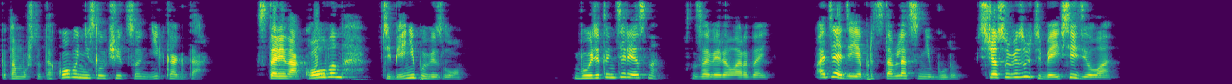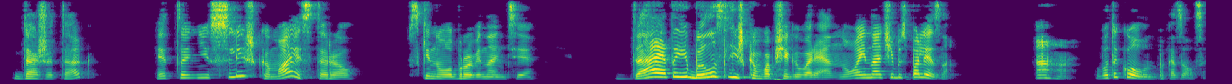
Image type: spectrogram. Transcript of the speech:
потому что такого не случится никогда. Старина Колван, тебе не повезло. Будет интересно, заверил Ардай. А дяде я представляться не буду. Сейчас увезу тебя и все дела. Даже так? «Это не слишком, а, Эстерел?» — вскинула брови Нантия. «Да, это и было слишком, вообще говоря, но иначе бесполезно». «Ага, вот и Колван показался.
